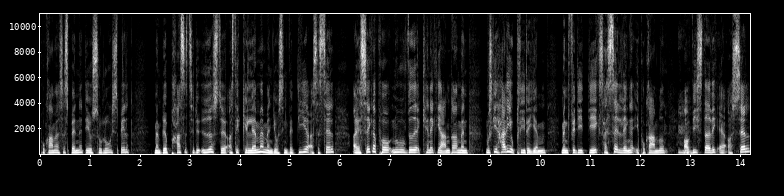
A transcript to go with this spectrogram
programmer er så spændende. Det er jo zoologisk spil. Man bliver presset til det yderste, og det glemmer man jo sine værdier og sig selv. Og jeg er sikker på, nu ved jeg, jeg kender ikke de andre, men måske har de jo pli derhjemme, men fordi de er ikke sig selv længere i programmet, og vi stadigvæk er os selv,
